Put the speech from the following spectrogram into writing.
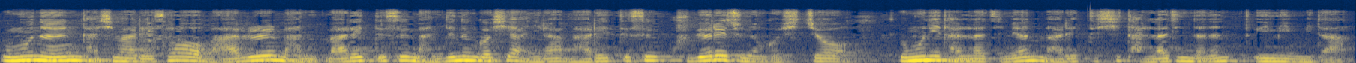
의문은 다시 말해서 말을 말의 뜻을 만드는 것이 아니라 말의 뜻을 구별해 주는 것이죠. 의문이 달라지면 말의 뜻이 달라진다는 의미입니다.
